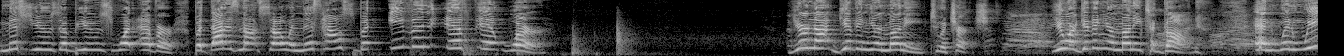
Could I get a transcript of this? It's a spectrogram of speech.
misused, abused, whatever. But that is not so in this house. But even if it were, you're not giving your money to a church. You are giving your money to God. And when we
